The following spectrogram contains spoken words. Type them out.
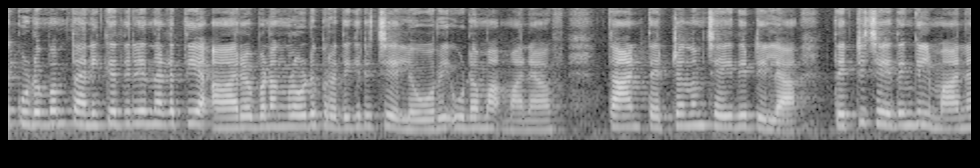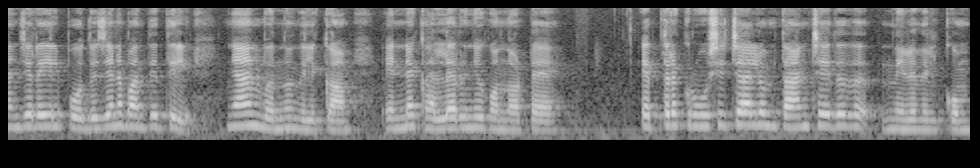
കുടുംബം തനിക്കെതിരെ നടത്തിയ ആരോപണങ്ങളോട് പ്രതികരിച്ച് ലോറി ഉടമ മനാഫ്. താൻ തെറ്റൊന്നും ചെയ്തിട്ടില്ല. തെറ്റ് ചെയ്തെങ്കിൽ മാനാഞ്ചിറയിൽ പൊതുജന ബന്ധത്തിൽ ഞാൻ വന്നു നിൽക്കാം. എന്നെ കല്ലെറിഞ്ഞു കൊന്നോട്ടെ. എത്ര ക്രൂശിച്ചാലും താൻ ചെയ്തത് നിലനിൽക്കും.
